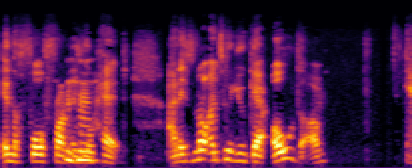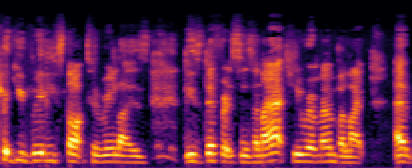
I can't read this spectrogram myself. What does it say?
in the forefront of Mhm. your head and it's not until you get older you really start to realize these differences. And I actually remember, like, um,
